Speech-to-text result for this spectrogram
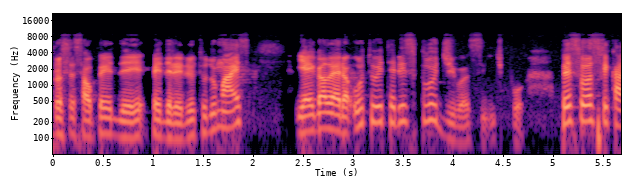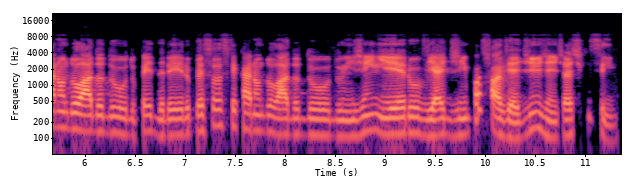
processar o pedreiro e tudo mais. E aí, galera, o Twitter explodiu, assim, tipo, pessoas ficaram do lado do, do pedreiro, pessoas ficaram do lado do, do engenheiro, viadinho. Posso falar viadinho, gente? Acho que sim.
